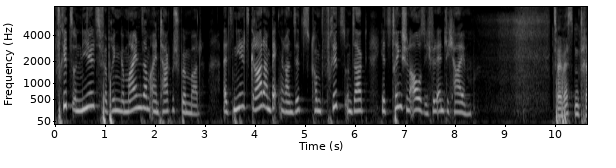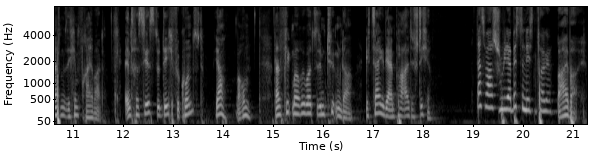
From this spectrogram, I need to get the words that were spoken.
Fritz und Nils verbringen gemeinsam einen Tag im Schwimmbad. Als Nils gerade am Beckenrand sitzt, kommt Fritz und sagt, jetzt trink schon aus, ich will endlich heim. Zwei Wespen treffen sich im Freibad. Interessierst du dich für Kunst? Ja, warum? Dann flieg mal rüber zu dem Typen da. Ich zeige dir ein paar alte Stiche. Das war's schon wieder. Bis zur nächsten Folge. Bye bye.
